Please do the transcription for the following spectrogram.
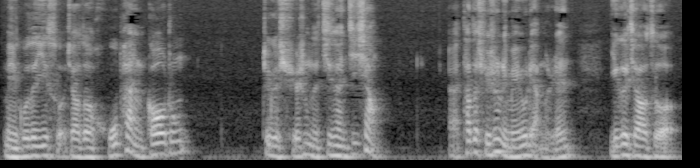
美国的一所叫做湖畔高中这个学生的计算机项目。呃，他的学生里面有两个人，一个叫做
